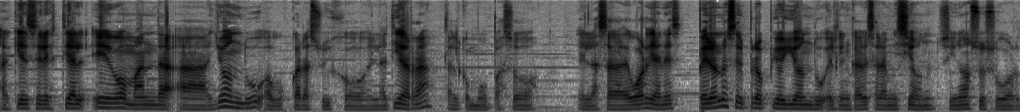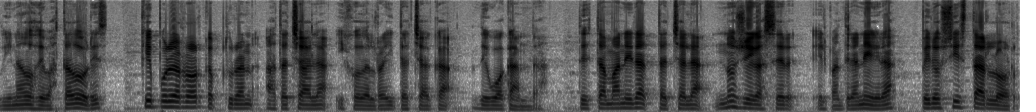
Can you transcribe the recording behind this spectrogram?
Aquí el celestial Ego manda a Yondu a buscar a su hijo en la Tierra, tal como pasó en la saga de Guardianes, pero no es el propio Yondu el que encabeza la misión, sino sus subordinados devastadores que por error capturan a T'Challa, hijo del rey T'Chaka de Wakanda. De esta manera, T'Challa no llega a ser el Pantera Negra, pero sí Star-Lord,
